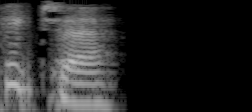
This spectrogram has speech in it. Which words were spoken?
picture.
